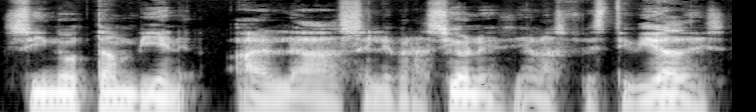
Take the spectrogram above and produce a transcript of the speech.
sino también a las celebraciones y a las festividades.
